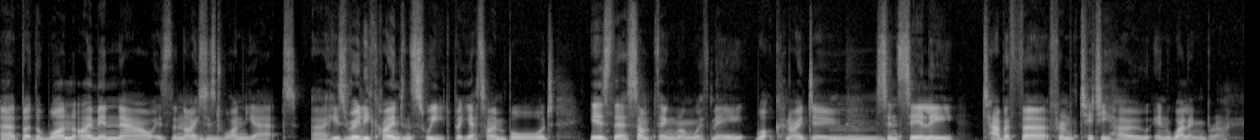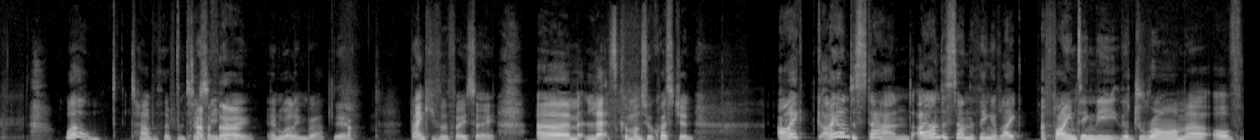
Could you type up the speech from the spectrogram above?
uh, but the one I'm in now is the nicest Mm-hmm. one yet. Uh, he's really kind and sweet, but yet I'm bored. Is there something wrong with me? What can I do? Hmm. Sincerely, Tabitha from Titty Ho in Wellingborough. Well, Tabitha from Tabitha. Ho in Wellingborough. Yeah. Thank you for the photo. Um, let's come on to your question. I I understand. I understand the thing of like finding the the drama of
